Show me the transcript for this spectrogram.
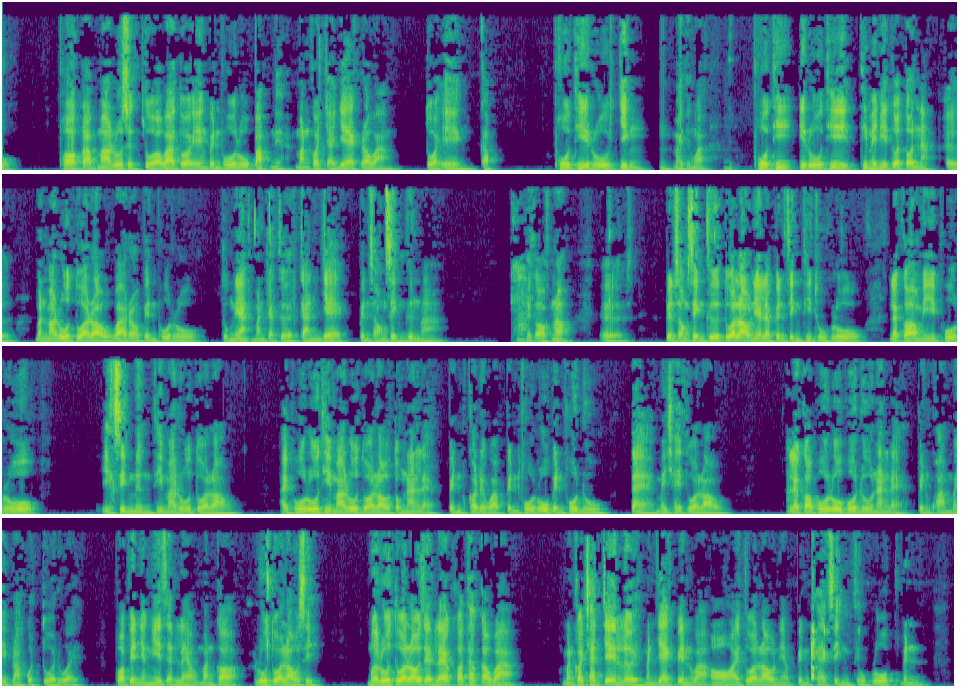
พอกลับมารู้สึกตัวว่าตัวเองเป็นผู้รู้ปั๊บเนี่ย มันก็จะแยกระหว่างตัวเองกับผู้ที่รู้จริง หมายถึงว่า ผู้ที่รู้ที่ที่ไม่มีตัวตนน่ะ เออ มันมารู้ตัวเราว่าเราเป็นผู้รู้ ตรงเนี้ยมันจะเกิดการแยกเป็นสองสิ่งขึ้นมานึกออกเนาะเออ เป็นสองสิ่งคือตัวเราเนี่ยแหละเป็นสิ่งที่ถูกรู้ แล้วก็มีผู้รู้อีกสิ่งหนึ่งที่มารู้ตัวเรา ไอ้ผู้รู้ที่มารู้ตัวเราตรงนั้นแหละ เป็นเขาเรียกว่าเป็นผู้รู้เป็นผู้ดู แต่ไม่ใช่ตัวเรา แล้วก็ผู้รู้ผู้ดูนั้นแหละ เป็นความไม่ปรากฏตัวด้วย พอเป็นอย่างนี้เสร็จแล้วมันก็รู้ตัวเราสิ เมื่อรู้ตัวเราเสร็จแล้วก็เท่ากับว่า มันก็ชัดเจนเลย มันแยกเป็นว่าอ๋อไอตัวเราเนี่ยเป็นแค่สิ่งถูกรู้เป็น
